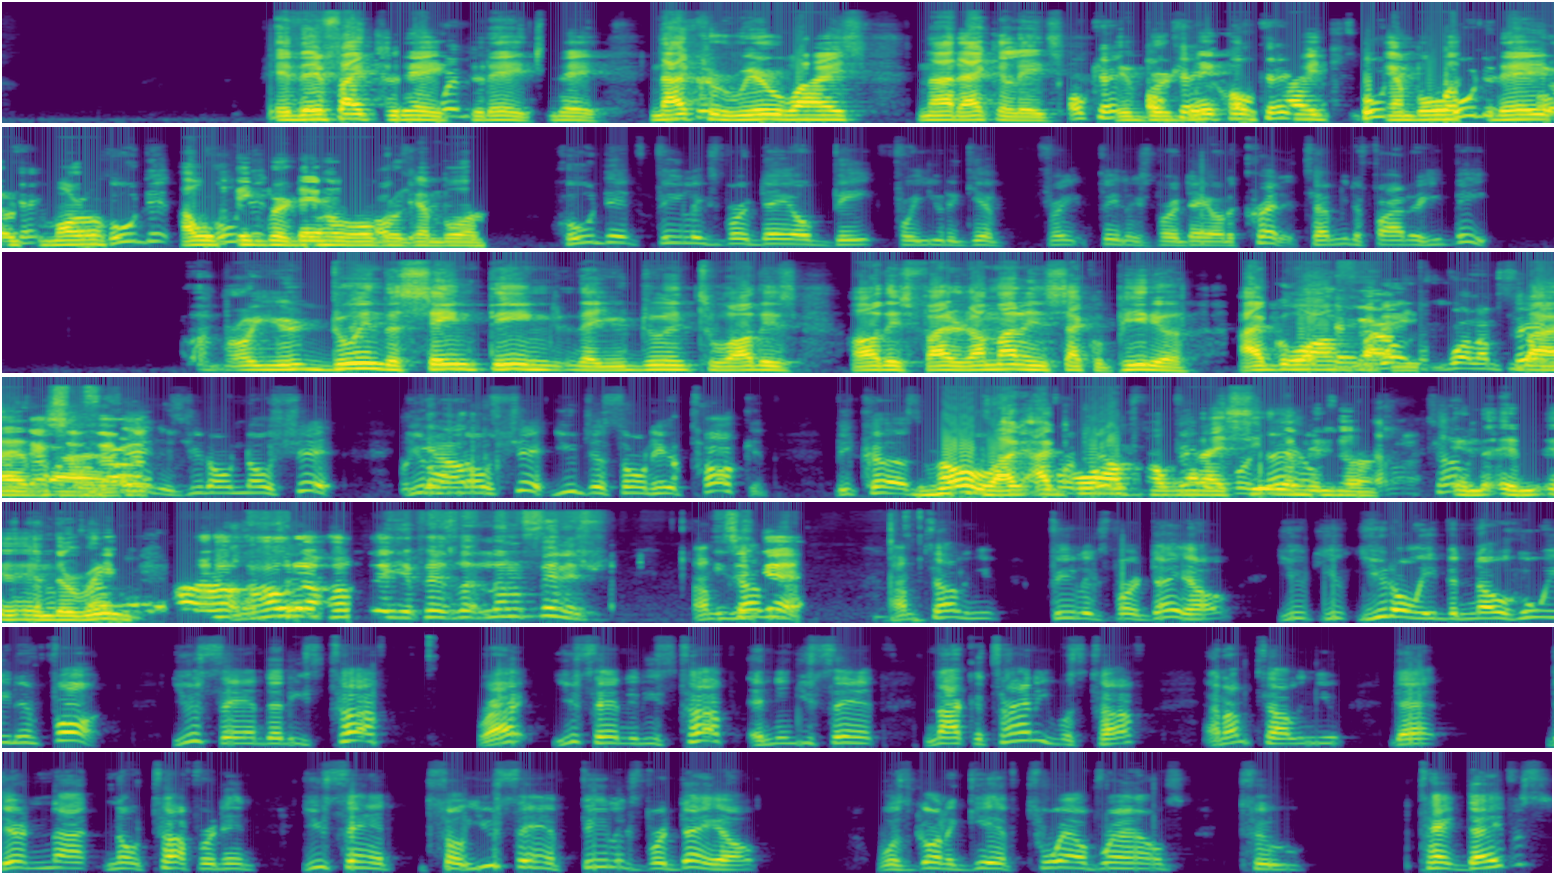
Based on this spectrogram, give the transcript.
If they fight today, when- today, today, not career wise, not accolades. Okay, If okay, Verdejo okay. fights Who Gamboa who did- today or tomorrow, Who did I will who pick did, Verdejo over okay. Gamboa. who did Felix Verdejo beat for you to give Fe- Felix Verdejo the credit? Tell me the fighter he beat. Uh, bro, you're doing the same thing that you're doing to all these all these fighters. I'm not an encyclopedia. I go off Okay, by well, well, I'm saying by- is, that's what by- I'm saying is you don't know shit. You You don't know- know shit. You just on here talking because no. I, I go off by what I see them in the and I'm telling in the, in, in, in the ring. Hold, What I'm hold up, Jose Yepes. Let, let him finish. I'm He's telling you, guest. I'm telling you, Felix Verdejo, you you you don't even know who he done fought. You're saying that he's tough, right? You saying that he's tough, and then you said Nakatani was tough, and I'm telling you that they're not no tougher than you saying. So you saying Felix Verdejo was going to give 12 rounds to Tank Davis?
